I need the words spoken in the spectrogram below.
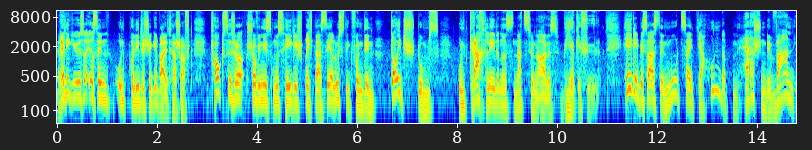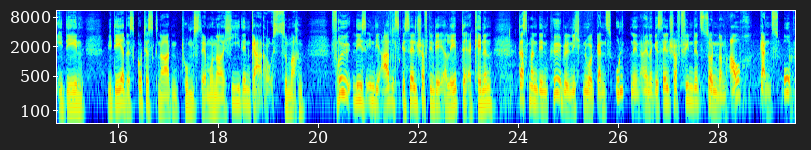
Religiöser Irrsinn und politische Gewaltherrschaft. Toxischer Chauvinismus, Hegel spricht da sehr lustig von den Deutschdumms und krachledernes nationales Wir-Gefühl. Hegel besaß den Mut, seit Jahrhunderten herrschende Wahnideen wie der des Gottesgnadentums der Monarchie den Garaus zu machen. Früh ließ ihn die Adelsgesellschaft, in der er lebte, erkennen, dass man den Pöbel nicht nur ganz unten in einer Gesellschaft findet, sondern auch ganz oben.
